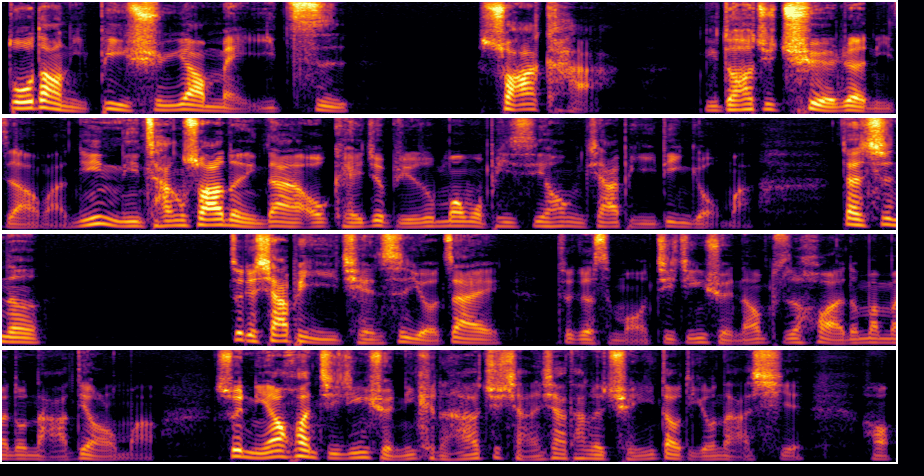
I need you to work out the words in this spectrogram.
多到你必须要每一次刷卡，你都要去确认，你知道吗？你你常刷的，你当然 OK。就比如说 Momo、PC Home、虾皮一定有嘛。但是呢，这个虾皮以前是有在这个什么基金选，然后不是后来都慢慢都拿掉了嘛。所以你要换基金选，你可能还要去想一下它的权益到底有哪些。好，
